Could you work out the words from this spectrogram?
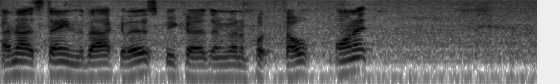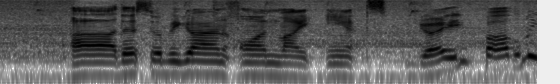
I'm not staining the back of this because I'm going to put felt on it. Uh, this will be going on my aunt's grave, probably.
